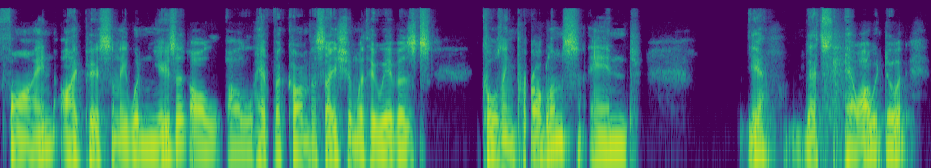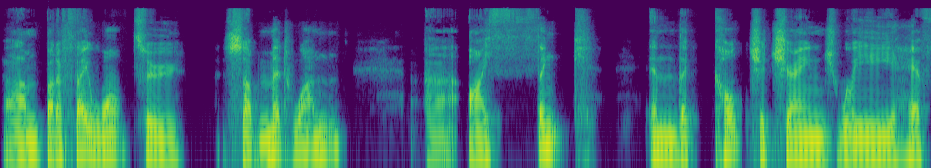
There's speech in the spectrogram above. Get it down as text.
fine. I personally wouldn't use it. I'll i'll have a conversation with whoever's causing problems and yeah that's how i would do it um, but if they want to submit one, uh, I think in the culture change, we have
